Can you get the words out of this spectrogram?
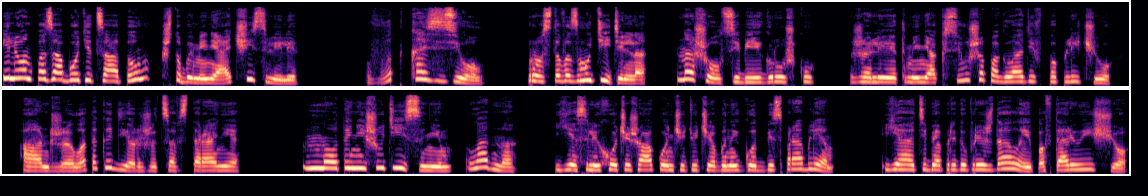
или он позаботится о том, чтобы меня отчислили. Вот козел! Просто возмутительно. Нашел себе игрушку. Жалеет меня Ксюша, погладив по плечу, а Анжела так и держится в стороне. Но ты не шути с ним, ладно? Если хочешь окончить учебный год без проблем. Я тебя предупреждала и повторю еще.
